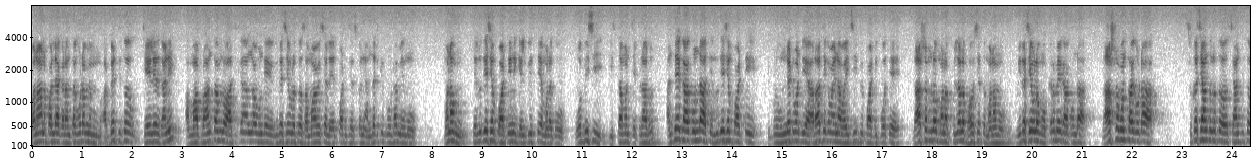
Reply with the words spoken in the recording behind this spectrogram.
బనానపల్లి అక్కడంతా కూడా మేము అభ్యర్థితో చేయలేదు కానీ మా ప్రాంతంలో అధికంగా ఉండే విరసేవులతో సమావేశాలు ఏర్పాటు చేసుకొని అందరికీ కూడా మేము మనం తెలుగుదేశం పార్టీని గెలిపిస్తే మనకు ఓబీసీ ఇస్తామని చెప్పినారు. అంతేకాకుండా తెలుగుదేశం పార్టీ ఇప్పుడు ఉన్నటువంటి అరాచకమైన వైసీపీ పార్టీ పోతే రాష్ట్రంలో మన పిల్లల భవిష్యత్తు మనము వీరసేవలం ఒక్కరమే కాకుండా రాష్ట్రమంతా కూడా సుఖశాంతులతో శాంతితో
